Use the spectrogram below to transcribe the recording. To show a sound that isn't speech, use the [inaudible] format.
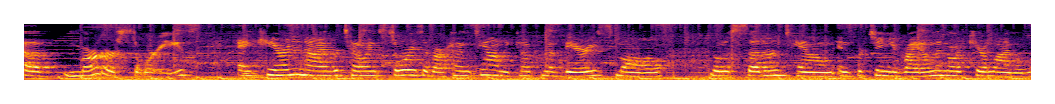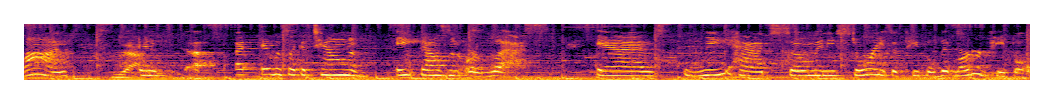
of murder stories and Karen and I were telling stories of our hometown. We come from a very small little southern town in Virginia, right on the North Carolina line. Yeah. And uh, it was like a town of 8,000 or less. And we had so many stories of people that murdered people.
